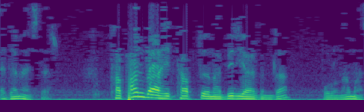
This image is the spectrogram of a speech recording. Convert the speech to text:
edemezler. Tapan dahi taptığına bir yardımda bulunamaz.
